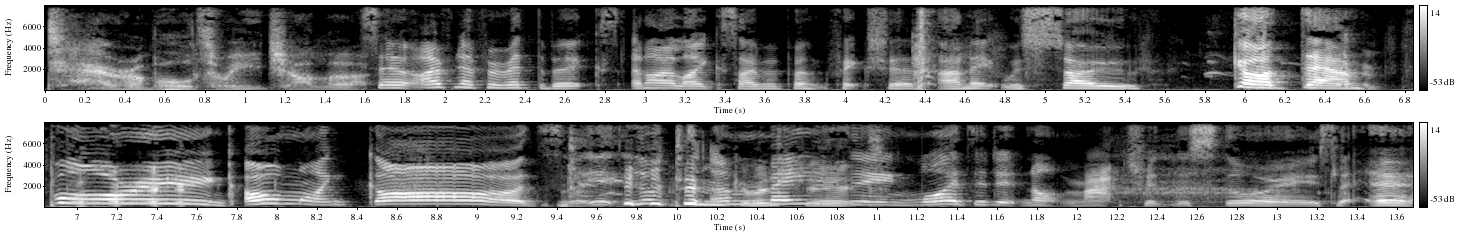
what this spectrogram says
terrible to each other. So I've never read the books, and I like cyberpunk fiction, and it was so goddamn boring. Oh my god, it looked didn't give a amazing. Why did it not match with the story? It's like, oh,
